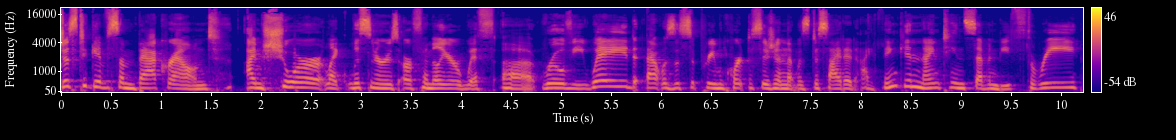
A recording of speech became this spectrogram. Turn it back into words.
just to give some background, I'm sure like listeners are familiar with uh, Roe v. Wade. That was a Supreme Court decision that was decided, I think, in 1973,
